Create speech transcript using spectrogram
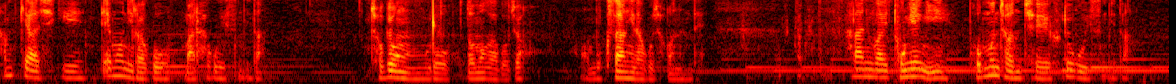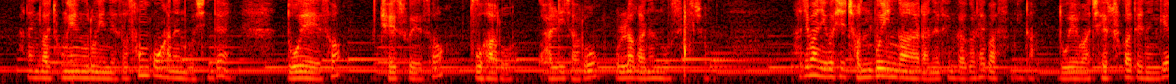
함께 하시기 때문이라고 말하고 있습니다. 적용으로 넘어가 보죠. 어, 묵상이라고 적었는데 하나님과의 동행이 본문 전체에 흐르고 있습니다. 하나님과의 동행으로 인해서 성공하는 것인데 노예에서 죄수에서 부하로 관리자로 올라가는 모습이죠. 하지만 이것이 전부인가라는 생각을 해봤습니다. 노예와 죄수가 되는 게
